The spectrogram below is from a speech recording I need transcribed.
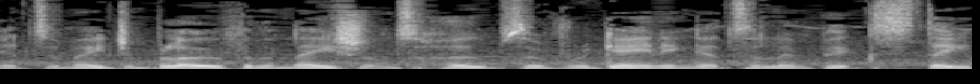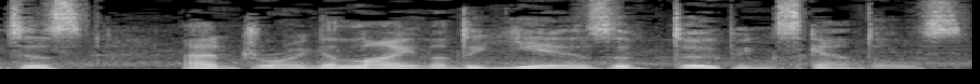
It's a major blow for the nation's hopes of regaining its Olympic status and drawing a line under years of doping scandals.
